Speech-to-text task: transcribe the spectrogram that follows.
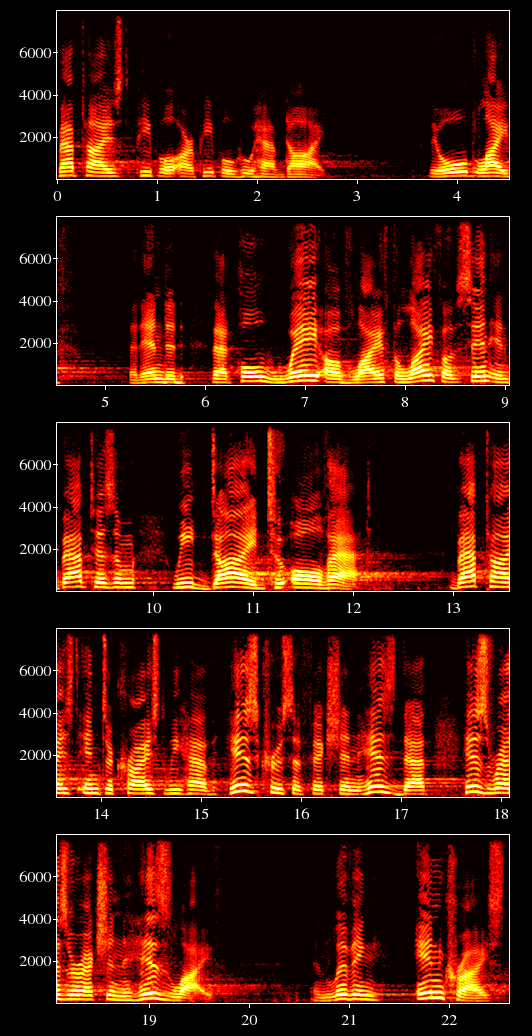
Baptized people are people who have died. The old life that ended, that whole way of life, the life of sin in baptism, we died to all that. Baptized into Christ, we have His crucifixion, His death, His resurrection, His life. And living in Christ,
